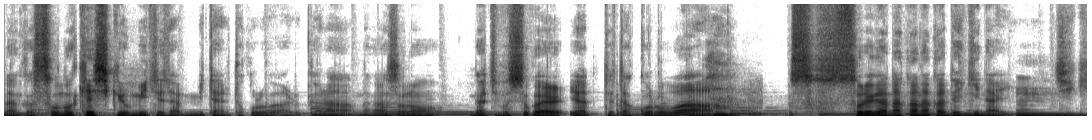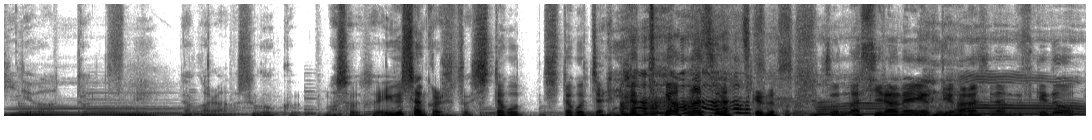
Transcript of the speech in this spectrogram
なんかその景色を見てたみたいなところがあるからだからそのガチ星とかややってた頃は、はい。そそれがなかなかできないうん。時期ではあったんですね。だからすごく、まあそれ、江口さんからすると知ったこ知ったこっちゃねえよっていう話なんですけど、そんなん知らねえよっていう話なんですけど、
